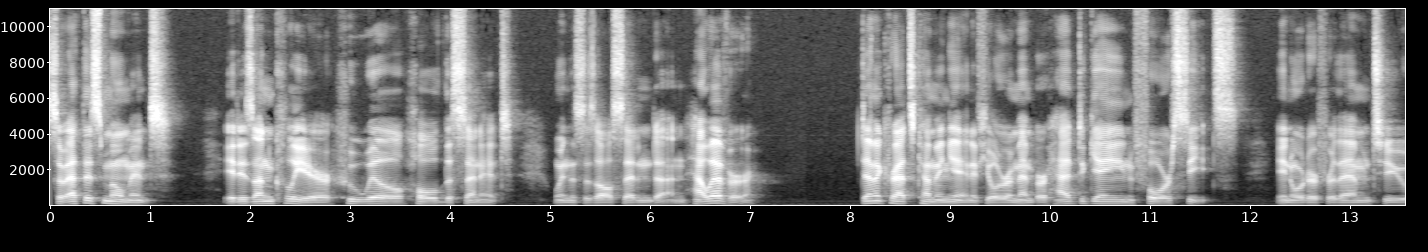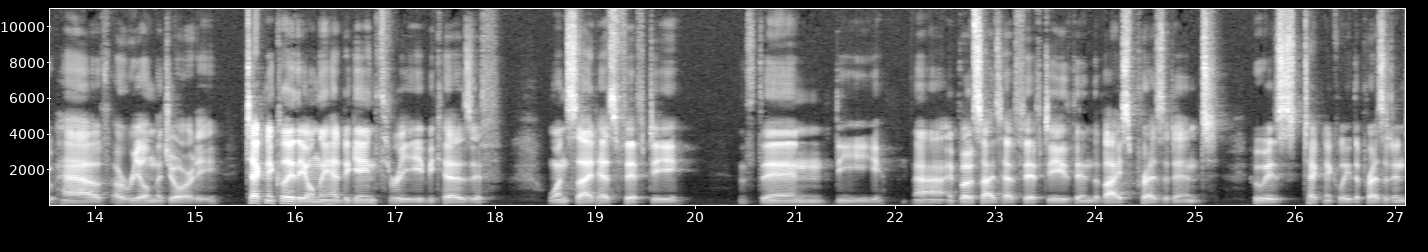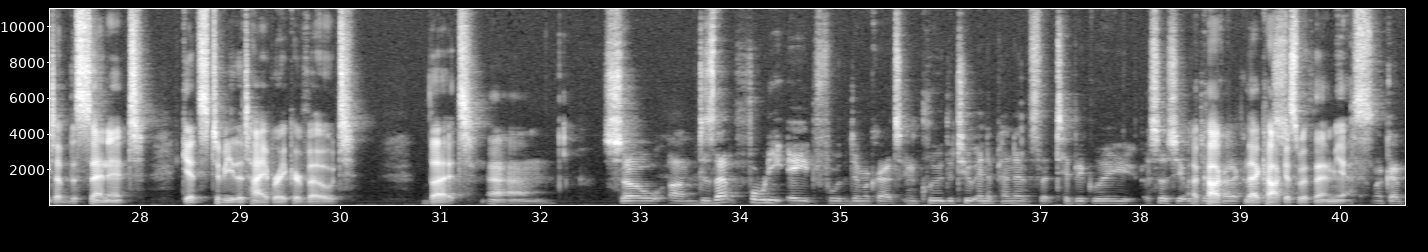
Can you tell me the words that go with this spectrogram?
So at this moment, it is unclear who will hold the Senate when this is all said and done. However, Democrats coming in, if you'll remember, had to gain four seats in order for them to have a real majority. Technically, they only had to gain three because if one side has 50, then the uh, if both sides have 50, then the vice president, who is technically the president of the Senate, gets to be the tiebreaker vote. But um, so um, does that 48 for the Democrats include the two independents that typically associate with Democratic caucus? That caucus with them, yes. Okay.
